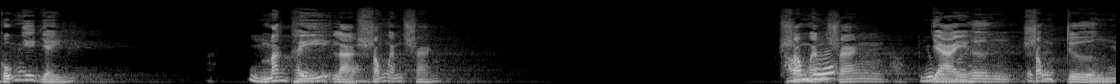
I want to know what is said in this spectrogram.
cũng như vậy. Mắt thấy là sóng ánh sáng. Sóng ánh sáng dài hơn sóng trường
